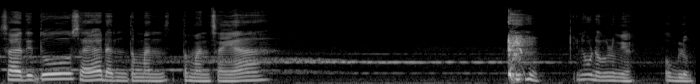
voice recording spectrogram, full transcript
Saat itu saya dan teman-teman saya Ini udah belum ya? Oh belum.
